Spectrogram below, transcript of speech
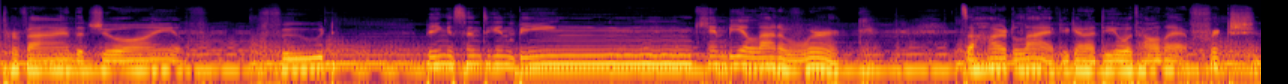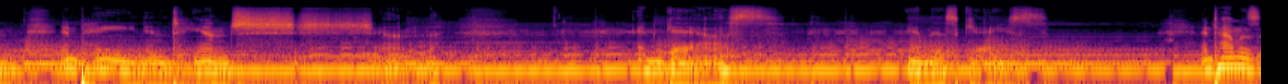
provide the joy of food, being a sentient being can be a lot of work. It's a hard life. You gotta deal with all that friction and pain and tension and gas in this case. And Tom was,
